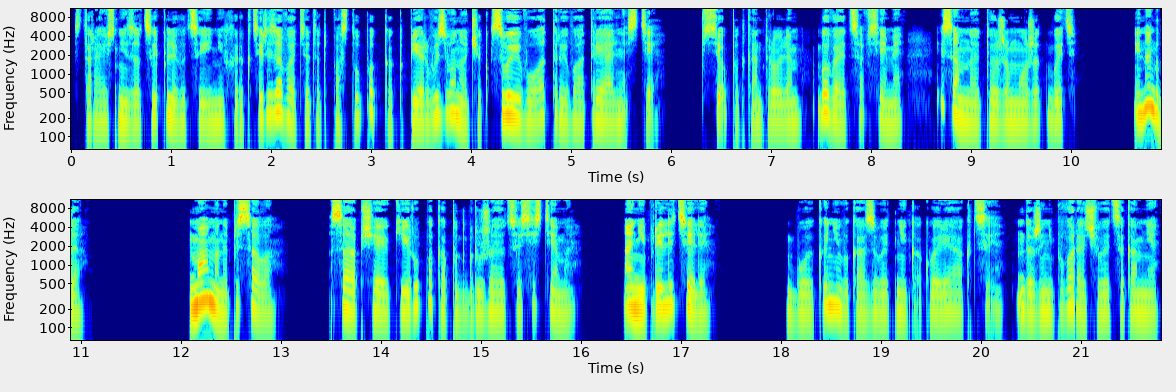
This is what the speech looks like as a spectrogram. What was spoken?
Стараюсь не зацикливаться и не характеризовать этот поступок как первый звоночек своего отрыва от реальности. Все под контролем. Бывает со всеми. И со мной тоже может быть. Иногда. Мама написала. Сообщаю Киру, пока подгружаются системы. Они прилетели. Бойко не выказывает никакой реакции, даже не поворачивается ко мне.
